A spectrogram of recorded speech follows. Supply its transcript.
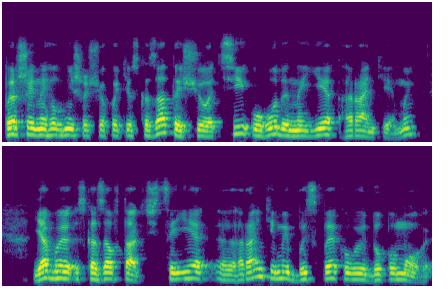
Перше і найголовніше, що хотів сказати, що ці угоди не є гарантіями. Я би сказав так: це є е, гарантіями безпекової допомоги.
